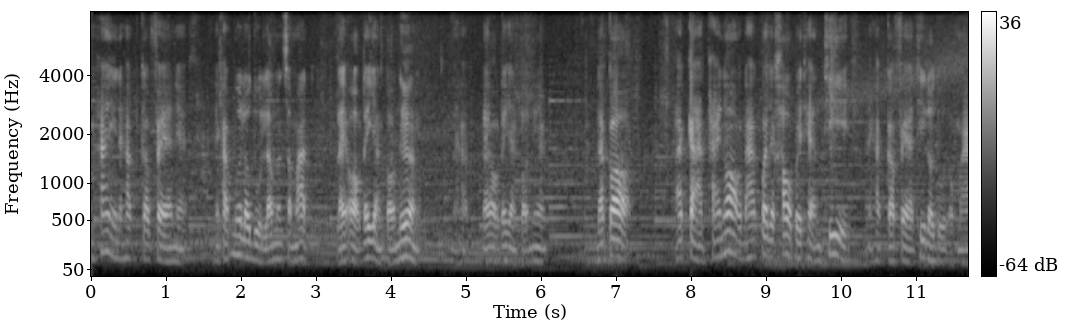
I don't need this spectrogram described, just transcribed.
ำให้นะครับกาแฟเนี่ยนะครับเมื่อเราดูดแล้วมันสามารถไหลออกได้อย่างต่อเนื่องนะครับไหลออกได้อย่างต่อเนื่อง แล้วก็อากาศภายนอกนะครับก็จะเข้าไปแทนที่นะครับกาแฟที่เราดูดออกมา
